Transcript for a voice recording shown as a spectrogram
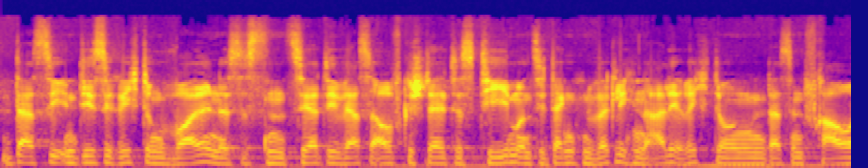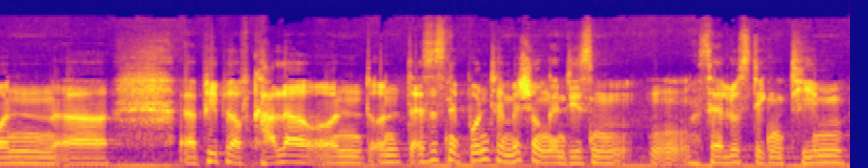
dass sie in diese Richtung wollen. Es ist ein sehr divers aufgestelltes Team und sie denken wirklich in alle Richtungen. Das sind Frauen, äh, äh, People of Color und, und es ist eine bunte Mischung in diesem mm, sehr lustigen Team,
